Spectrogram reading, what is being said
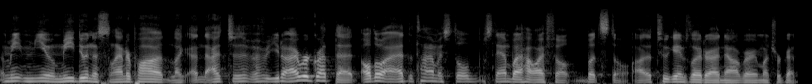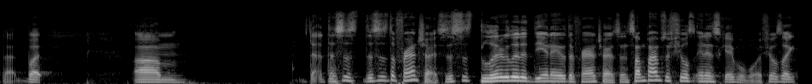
I mean, you know, me doing the slander pod, like I just, you know, I regret that. Although at the time I still stand by how I felt, but still, uh, two games later, I now very much regret that. But, um, this is this is the franchise. This is literally the DNA of the franchise, and sometimes it feels inescapable. It feels like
